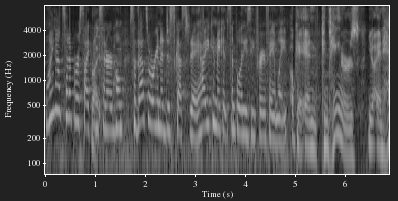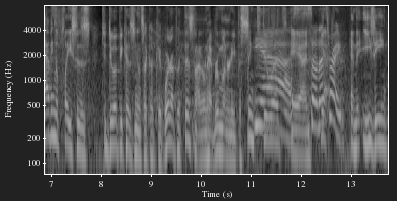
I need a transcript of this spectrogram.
Why not set up a recycling Right. center at home? So that's what we're going to discuss today, how you can make it simple and easy for your family. Okay, and containers, you know, and having the places to do it because you know, it's like, okay, where do I put this? And I don't have room underneath the sink to Yes, do it. And so that's right. And the easy,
